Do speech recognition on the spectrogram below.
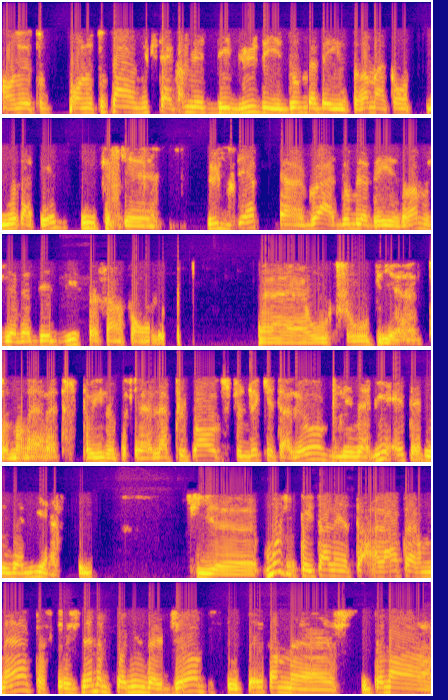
on a tout on a tout le temps que c'était comme le début des double bass drum en continu rapide. Fait que était un gars à double bass drum, j'avais dédié cette chanson-là. Euh, au show, puis euh, tout le monde avait trippé, là, parce que la plupart du public qui était là, mes amis étaient des amis à Steve. Puis euh, moi, j'ai pas été à l'enter- à l'enterrement parce que je venais de me pogner une nouvelle job. C'était comme euh, c'était dans.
